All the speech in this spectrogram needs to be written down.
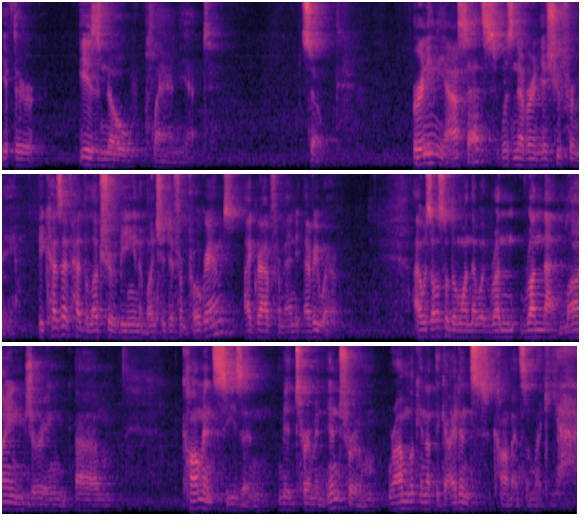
if there is no plan yet. So, earning the assets was never an issue for me. Because I've had the luxury of being in a bunch of different programs, I grabbed from any, everywhere. I was also the one that would run, run that line during um, comment season, midterm and interim, where I'm looking at the guidance comments, I'm like, yeah,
